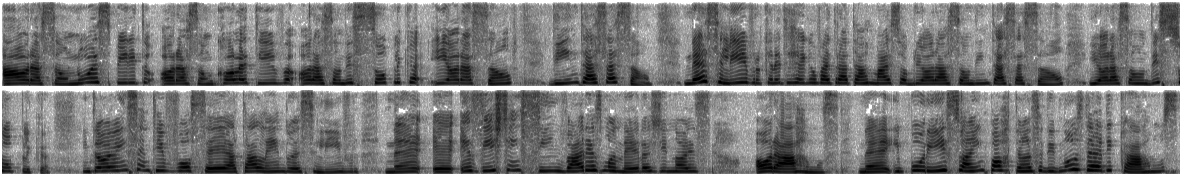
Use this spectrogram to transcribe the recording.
a oração no espírito, oração coletiva, oração de súplica e oração de intercessão. Nesse livro, Kenneth Reagan vai tratar mais sobre oração de intercessão e oração de súplica. Então, eu incentivo você a estar lendo esse livro. Né? existem, sim, várias maneiras de nós orarmos, né? E por isso a importância de nos dedicarmos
